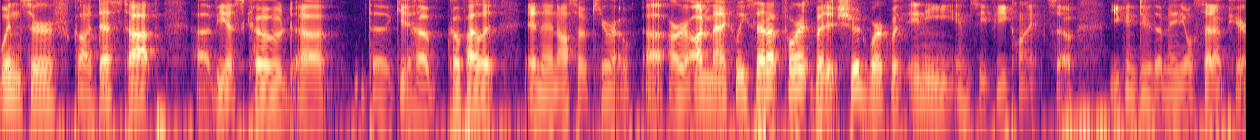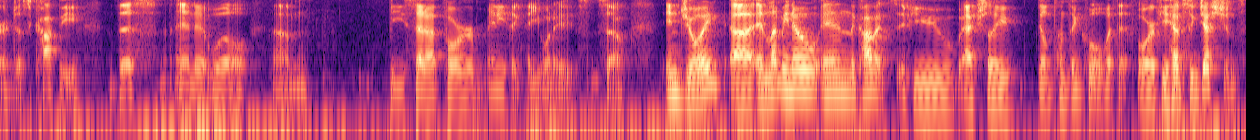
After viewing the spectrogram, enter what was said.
Windsurf, Claude Desktop, uh, VS Code, uh, the GitHub Copilot, and then also Kiro uh, are automatically set up for it, but it should work with any MCP client. So you can do the manual setup here and just copy this, and it will um, be set up for anything that you want to use. So enjoy uh, and let me know in the comments if you actually build something cool with it or if you have suggestions.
